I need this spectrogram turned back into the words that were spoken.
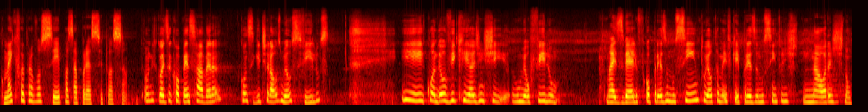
Como é que foi para você passar por essa situação? A única coisa que eu pensava era conseguir tirar os meus filhos. E quando eu vi que a gente, o meu filho mais velho ficou preso no cinto, eu também fiquei presa no cinto. Gente, na hora a gente não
